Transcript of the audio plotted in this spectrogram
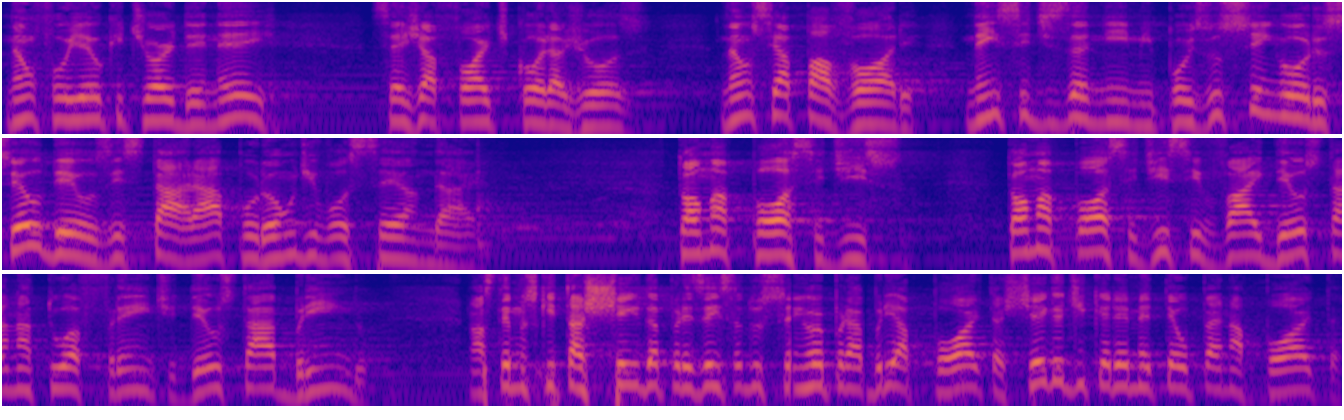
Não fui eu que te ordenei? Seja forte e corajoso. Não se apavore, nem se desanime, pois o Senhor, o seu Deus, estará por onde você andar. Toma posse disso. Toma posse disso e vai. Deus está na tua frente, Deus está abrindo. Nós temos que estar tá cheio da presença do Senhor para abrir a porta. Chega de querer meter o pé na porta.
